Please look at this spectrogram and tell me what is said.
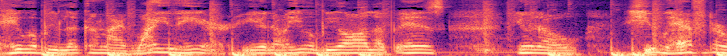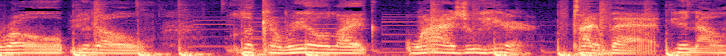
He would be looking like, "Why you here?" You know, he would be all up in his, you know, Hugh Hefner robe. You know, looking real like, "Why is you here?" Type vibe. You know.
